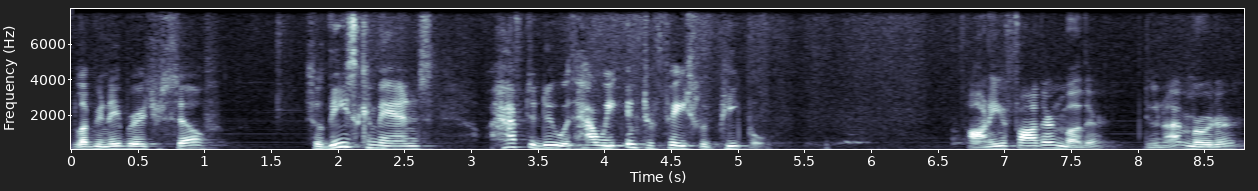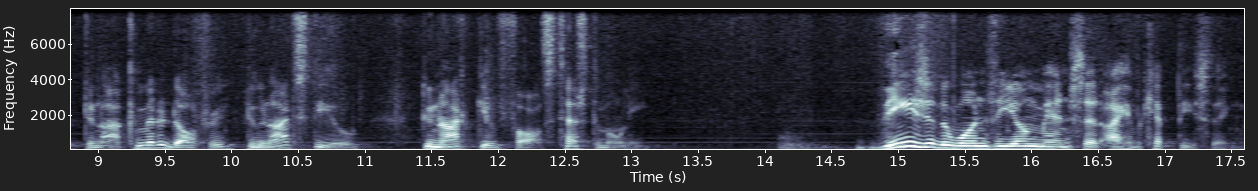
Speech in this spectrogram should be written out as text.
Love your neighbor as yourself. So these commands have to do with how we interface with people. Honor your father and mother. Do not murder. Do not commit adultery. Do not steal. Do not give false testimony. These are the ones the young man said, I have kept these things.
